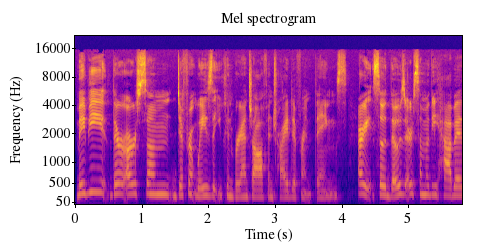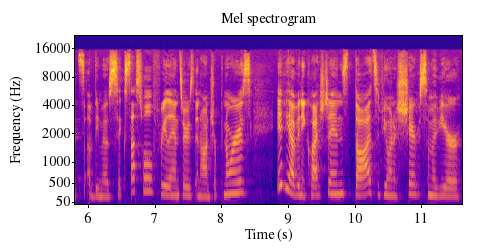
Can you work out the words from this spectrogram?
maybe there are some different ways that you can branch off and try different things. All right, so those are some of the habits of the most successful freelancers and entrepreneurs. If you have any questions, thoughts, if you want to share some of your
